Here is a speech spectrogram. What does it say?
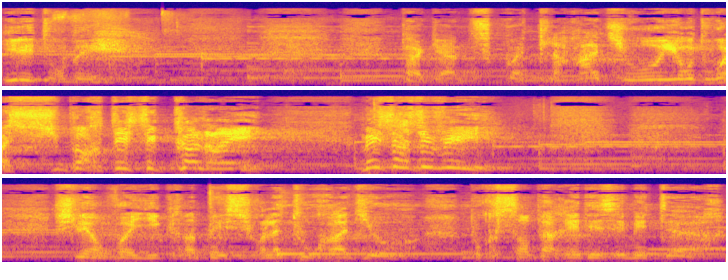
Il est tombé. Pagan squatte la radio et on doit supporter ces conneries Mais ça suffit Je l'ai envoyé grimper sur la tour radio pour s'emparer des émetteurs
